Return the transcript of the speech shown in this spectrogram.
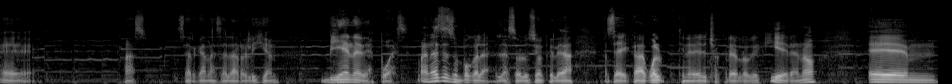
eh, más cercanas a la religión, viene después. Bueno, esa es un poco la, solución que le da. No sé, cada cual tiene derecho a creer lo que quiera, ¿no? Em,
